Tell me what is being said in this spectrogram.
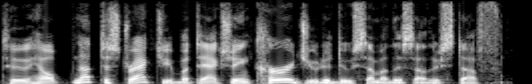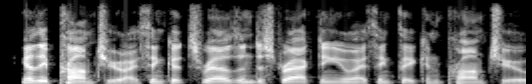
to help not distract you, but to actually encourage you to do some of this other stuff. Yeah, they prompt you. I think it's rather than distracting you, I think they can prompt you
